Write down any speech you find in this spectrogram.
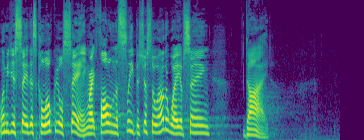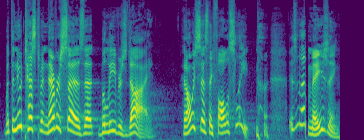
Let me just say this colloquial saying, right? Fallen asleep is just another way of saying died. But the New Testament never says that believers die. It always says they fall asleep. Isn't that amazing?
